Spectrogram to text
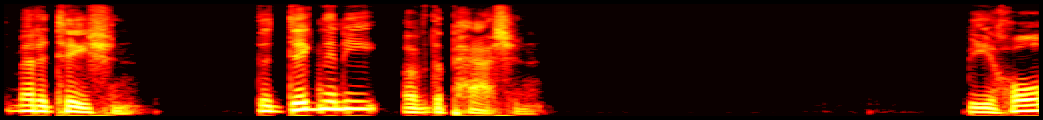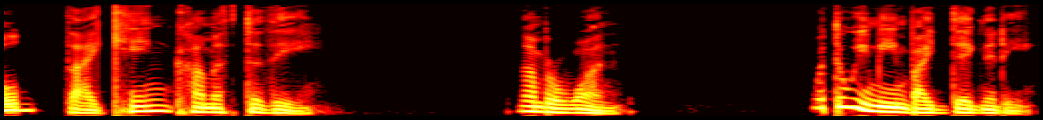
The meditation, the dignity of the Passion. Behold, thy King cometh to thee. Number one. What do we mean by dignity?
